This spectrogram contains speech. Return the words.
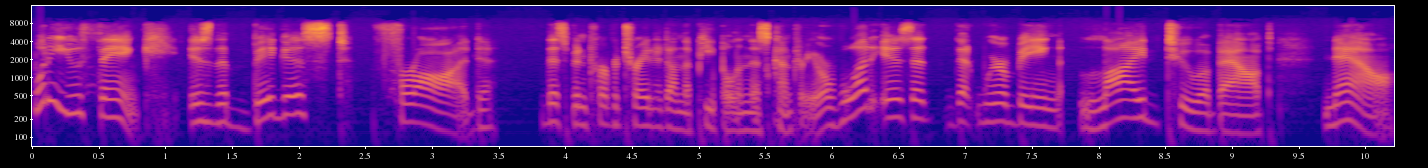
what do you think is the biggest fraud that's been perpetrated on the people in this country? Or what is it that we're being lied to about now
